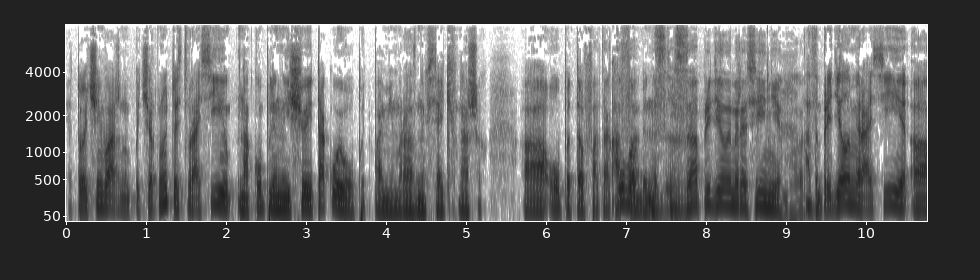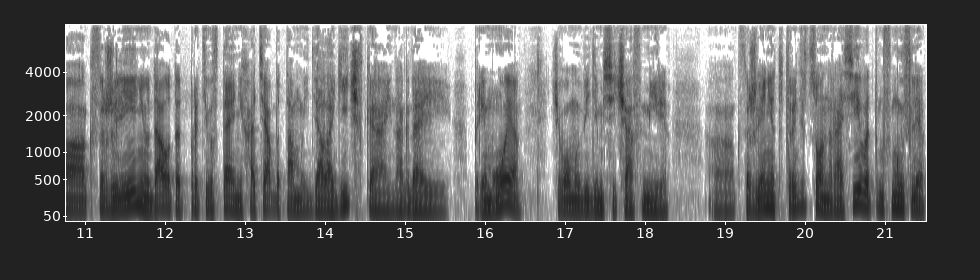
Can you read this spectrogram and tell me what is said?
Это очень важно подчеркнуть. То есть в России накоплен еще и такой опыт, помимо разных всяких наших а, опытов, а такого особенностей. За пределами России не было. А за пределами России, а, к сожалению, да, вот это противостояние хотя бы там идеологическое, а иногда и прямое, чего мы видим сейчас в мире, к сожалению, это традиционно. Россия в этом смысле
